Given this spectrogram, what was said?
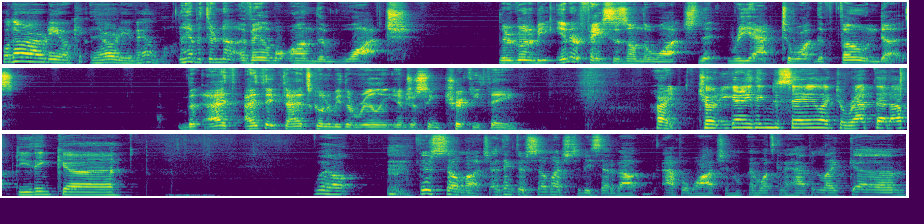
well they're already okay they're already available Yeah, but they're not available on the watch. There are going to be interfaces on the watch that react to what the phone does. But I, I think that's going to be the really interesting, tricky thing. all right joe do you got anything to say like to wrap that up do you think uh Well, there's so much. I think there's so much to be said about Apple Watch and, and what's going to happen. Like um,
